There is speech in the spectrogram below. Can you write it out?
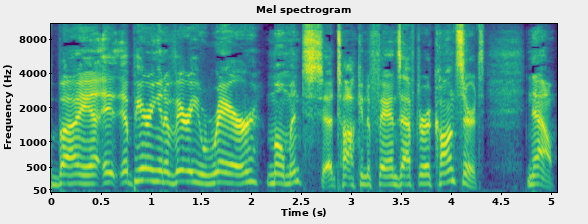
by uh, appearing in a very rare moment, uh, talking to fans after a concert. Now,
